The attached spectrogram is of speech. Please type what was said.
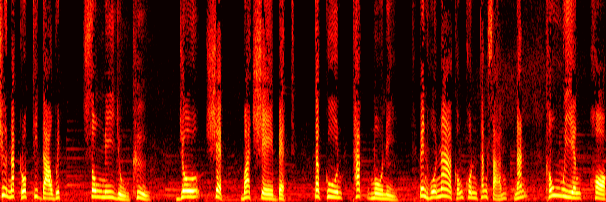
ชื่อนักรบที่ดาวิดทรงมีอยู่คือ โยเชบบัตเชเบตตระกูลทักโมนี เป็นหัวหน้าของคนทั้งสามนั้น เขาเวียงหอก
